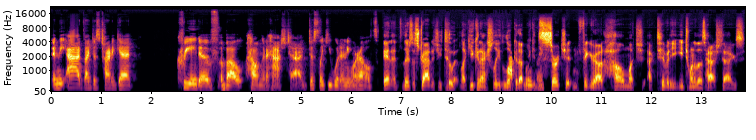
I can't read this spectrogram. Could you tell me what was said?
in the ads i just try to get creative about how i'm going to hashtag just like you would anywhere else and it, there's a strategy to it like you can actually look Absolutely. it up you can search it and figure out how much activity each one of those hashtags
